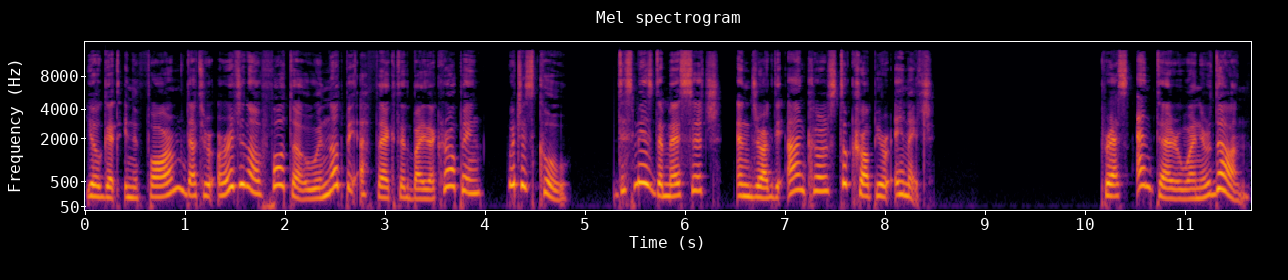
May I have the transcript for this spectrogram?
You'll get informed that your original photo will not be affected by the cropping, which is cool. Dismiss the message and drag the anchors to crop your image. Press Enter when you're done.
